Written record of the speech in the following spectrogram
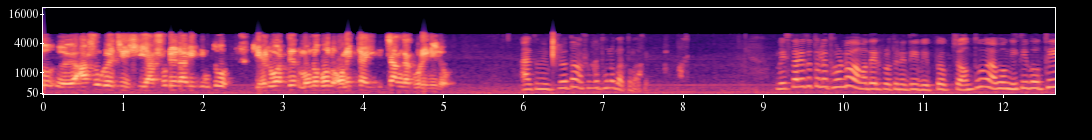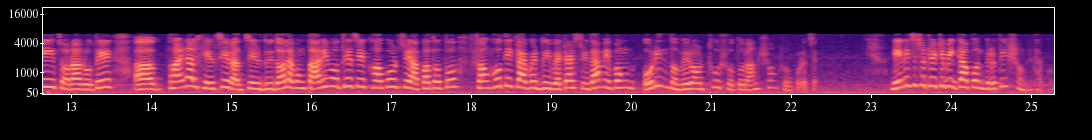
আসর রয়েছে, সেই আসরের আগে কিন্তু খেলোয়াড়দের মনোবল অনেকটাই চাঙ্গা করে নিল। একদমই অসংখ্য ধন্যবাদ তোমাকে। বিস্তারিত তুলে ধরলো আমাদের প্রতিনিধি বিপ্লব চন্দ্র এবং ইতিমধ্যেই চড়া রোদে ফাইনাল খেলছে রাজ্যের দুই দল এবং তারই মধ্যে যে খবর যে আপাতত সংহতি ক্লাবের দুই ব্যাটার শ্রীদাম এবং অরিন্দমের অর্ধ শত রান সংগ্রহ করেছে। নিয়ে নিচ্ছে ছোট একটি বিজ্ঞাপন বিরতির সঙ্গে থাকুন।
